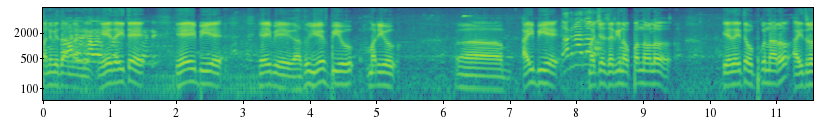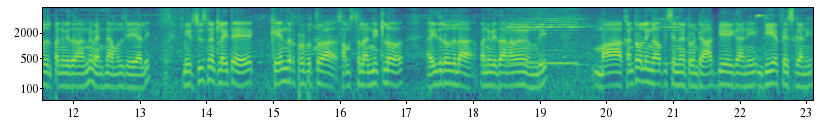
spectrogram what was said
పని విధానాన్ని ఏదైతే ఏఐబిఏ ఏఐబిఏ కాదు యుఎఫ్బియు మరియు ఐబిఏ మధ్య జరిగిన ఒప్పందంలో ఏదైతే ఒప్పుకున్నారో ఐదు రోజుల పని విధానాన్ని వెంటనే అమలు చేయాలి. మీరు చూసినట్లయితే కేంద్ర ప్రభుత్వ సంస్థలన్నింటిలో ఐదు రోజుల పని విధానమే ఉంది. మా కంట్రోలింగ్ ఆఫీస్ అయినటువంటి ఆర్బీఐ కానీ డిఎఫ్ఎస్ కానీ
